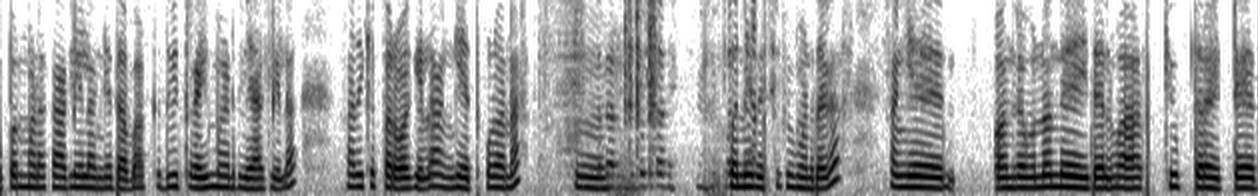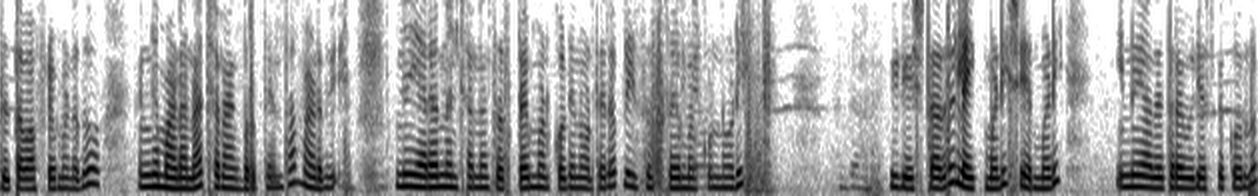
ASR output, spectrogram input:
ಓಪನ್ ಮಾಡೋಕ್ಕಾಗಲಿಲ್ಲ ಹಂಗೆ ದಬ ಹಾಕಿದ್ವಿ ಟ್ರೈ ಮಾಡಿದ್ವಿ, ಆಗಲಿಲ್ಲ. ಅದಕ್ಕೆ ಪರವಾಗಿಲ್ಲ, ಹಂಗೆ ಎತ್ಕೊಳ್ಳೋಣ. ಪನ್ನೀರ್ ರೆಸಿಪಿ ಮಾಡಿದಾಗ ಹಾಗೆ ಅಂದರೆ ಒಂದೊಂದೇ ಇದೆ ಅಲ್ವಾ? ಕ್ಯೂಬ್ ಥರ ಇಟ್ಟೆ ಅದು ತವಾ ಫ್ರೈ ಮಾಡೋದು. ಹಾಗೆ ಮಾಡೋಣ, ಚೆನ್ನಾಗಿ ಬರುತ್ತೆ ಅಂತ ಮಾಡಿದ್ವಿ. ಇನ್ನು ಯಾರು ನನ್ನ ಚಾನಲ್ ಸಬ್ಸ್ಕ್ರೈಬ್ ಮಾಡ್ಕೊಳ್ದೆ ನೋಡ್ತಾಯಿರೋ ಪ್ಲೀಸ್ ಸಬ್ಸ್ಕ್ರೈಬ್ ಮಾಡ್ಕೊಂಡು ನೋಡಿ. ವಿಡಿಯೋ ಇಷ್ಟ ಆದರೆ ಲೈಕ್ ಮಾಡಿ ಶೇರ್ ಮಾಡಿ. ಇನ್ನೂ ಯಾವುದೇ ಥರ ವೀಡಿಯೋಸ್ ಬೇಕು ಅಂದರು,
